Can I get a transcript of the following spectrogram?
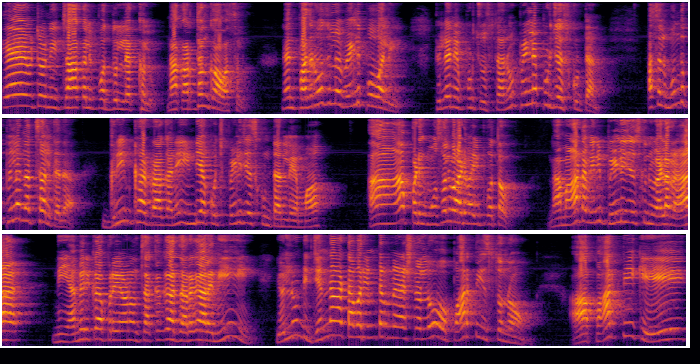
ఏమిటో నీ చాకలి పొద్దుల లెక్కలు? నాకు అర్థం కావు అసలు నేను పది రోజుల్లో వెళ్ళిపోవాలి. పిల్లని ఎప్పుడు చూస్తాను? పెళ్ళెప్పుడు చేసుకుంటాను? అసలు ముందు పిల్ల నచ్చాలి కదా. గ్రీన్ కార్డ్ రాగానే ఇండియాకు వచ్చి పెళ్ళి చేసుకుంటానులే అమ్మా. ఆ, అప్పటికి ముసలివాడి అయిపోతావు నా మాట విని పెళ్ళి చేసుకుని వెళ్ళరా. నీ అమెరికా ప్రయాణం చక్కగా జరగాలని ఎల్లుండి జిన్నా టవర్ ఇంటర్నేషనల్లో పార్టీ ఇస్తున్నాం. ఆ పార్టీకి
